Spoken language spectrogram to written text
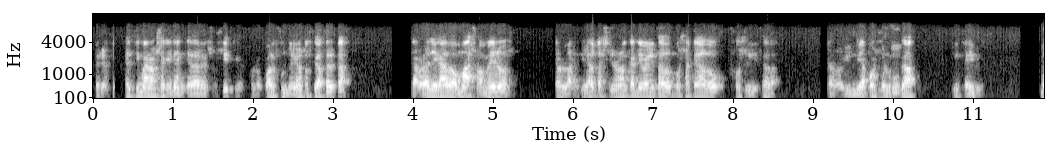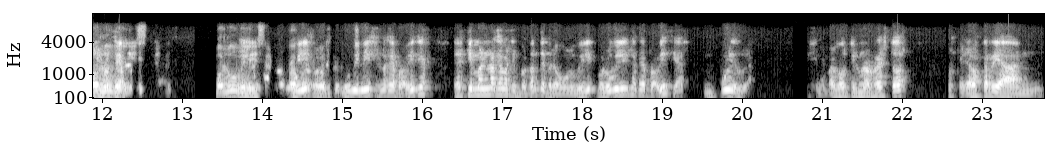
pero es que encima no se querían quedar en esos sitios, con lo cual fundarían otra ciudad cerca, que habrá llegado más o a menos, y la otra, si no la han canibalizado, pues ha quedado fosilizada. Claro, hoy en día pues es una ciudad increíble. Volubilis. Volubilis. Volubilis es una ciudad de provincias. Es que más no hace más importante, pero Volubilis, es una ciudad de provincias, pura y dura. sin embargo, tiene unos restos pues que ya los querrían,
